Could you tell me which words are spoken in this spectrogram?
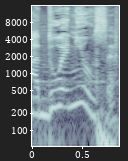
a due news.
